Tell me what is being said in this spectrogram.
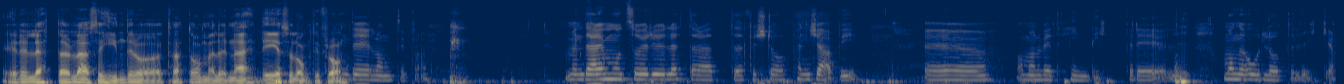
är det lättare att lära sig hindi då, tvärtom? Eller nej, det är så långt ifrån. Det är långt ifrån. Men däremot så är det lättare att eh, förstå punjabi eh, om man vet hindi. För det är många ord låter lika.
